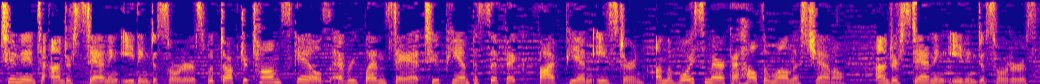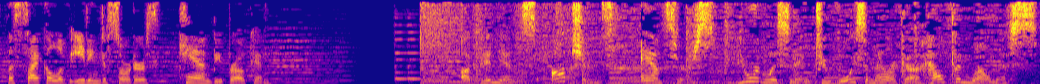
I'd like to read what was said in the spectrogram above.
Tune in to Understanding Eating Disorders with Dr. Tom Scales every Wednesday at 2 p.m. Pacific, 5 p.m. Eastern on the Voice America Health and Wellness channel. Understanding Eating Disorders, the cycle of eating disorders can be broken. Opinions, options, answers. You're listening to Voice America Health and Wellness.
